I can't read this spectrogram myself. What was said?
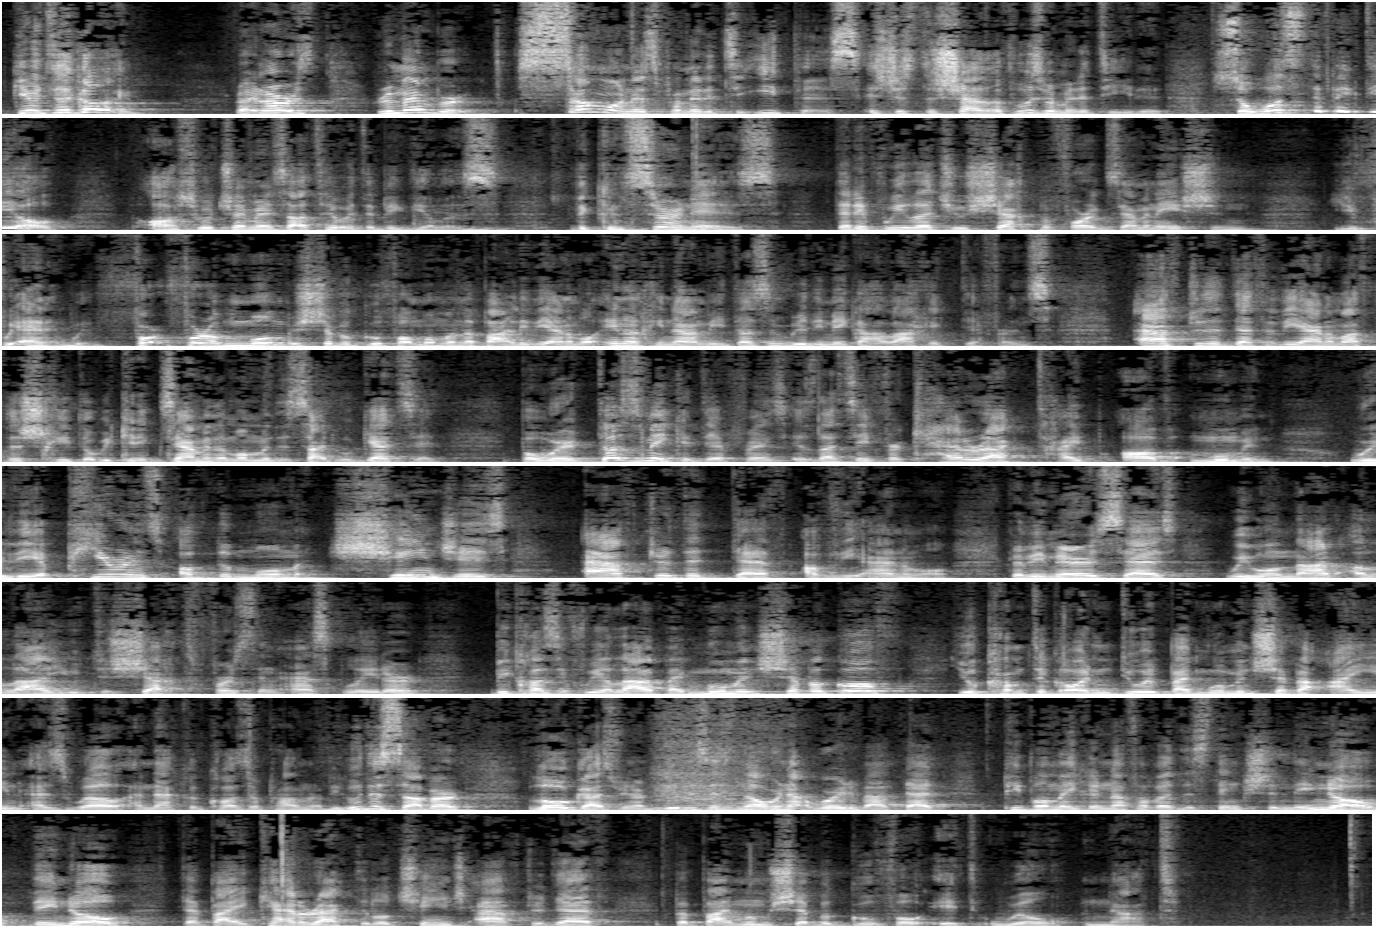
give it to the Kohen. Right? In other words, remember, someone is permitted to eat this. It's just the shaila who's permitted to eat it. So what's the big deal? Oh, I'll tell you what the big deal is. The concern is that if we let you shech before examination, if we, and for, for a mum shabagufa, a mum on the body of the animal, in a chinami, it doesn't really make a halachic difference. After the death of the animal, after the shechita, we can examine the mum and decide who gets it. But where it does make a difference is, let's say, for cataract type of mumin, where the appearance of the mum changes after the death of the animal. Rabbi Meir says, we will not allow you to shecht first and ask later, because if we allow it by mumin shebaguf, you'll come to go ahead and do it by mumin sheba ayin as well, and that could cause a problem. Rabbi Huda Sabar, lo gazrin. Rabbi Huda says, no, we're not worried about that. People make enough of a distinction. They know, they know that by cataract it'll change after death, but by mum sheba gufo it will not.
